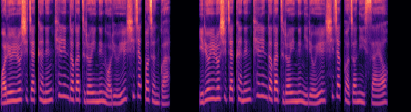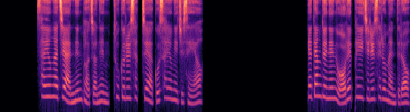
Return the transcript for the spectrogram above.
월요일로 시작하는 캘린더가 들어있는 월요일 시작 버전과 일요일로 시작하는 캘린더가 들어있는 일요일 시작 버전이 있어요. 사용하지 않는 버전은 토글을 삭제하고 사용해주세요. 해당되는 월의 페이지를 새로 만들어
